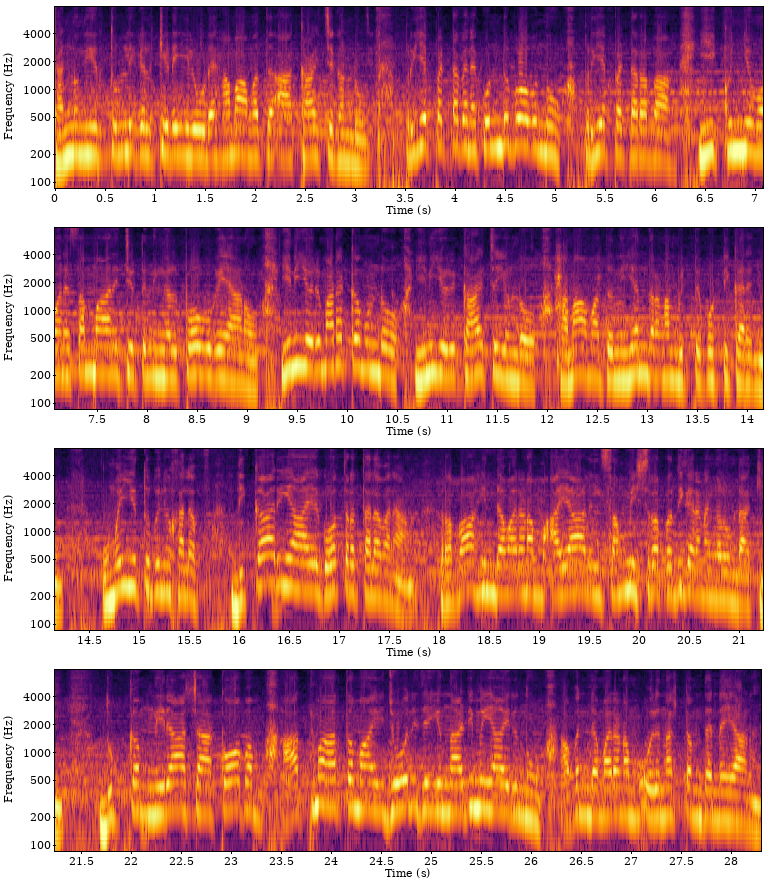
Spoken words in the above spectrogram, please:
കണ്ണുനീർ തുള്ളികൾക്കിടയിലൂടെ ഹമാമത്ത് ആ കാഴ്ച കണ്ടു. പ്രിയപ്പെട്ടവനെ കൊണ്ടുപോകുന്നു. പ്രിയപ്പെട്ട റബ ഈ കുഞ്ഞുമോനെ സമ്മാനിച്ചിട്ട് നിങ്ങൾ പോവുകയാണോ? ഇനിയൊരു മടക്കമുണ്ടോ? ഇനിയൊരു കാഴ്ചയുണ്ടോ? ഹമാമത്ത് നിയന്ത്രണം വിട്ട് പൊട്ടിക്കരഞ്ഞു. ഉമയ്യത്തുബിനു ഖലഫ് ധിക്കാരിയായ ഗോത്രത്തലവനാണ്. റബാഹിന്റെ മരണം അയാളിൽ സമ്മിശ്ര പ്രതികരണങ്ങൾ ഉണ്ടാക്കി. ദുഃഖം നിരാശ കോപം ആത്മാർത്ഥമായി ജോലി ചെയ്യുന്ന അടിമയായിരുന്നു. അവന്റെ മരണം ഒരു നഷ്ടം തന്നെയാണ്.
